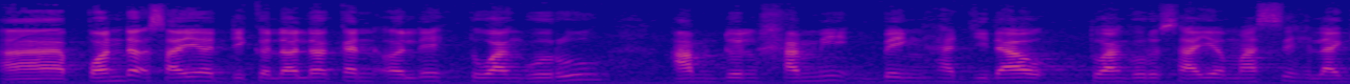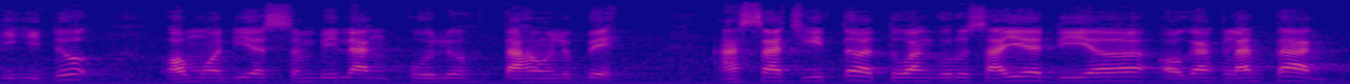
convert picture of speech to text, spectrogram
Uh, pondok saya dikelolakan oleh Tuan Guru Abdul Hamid bin Haji Daud. Tuan Guru saya masih lagi hidup, umur dia 90 tahun lebih. Asal cerita Tuan Guru saya dia orang Kelantan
